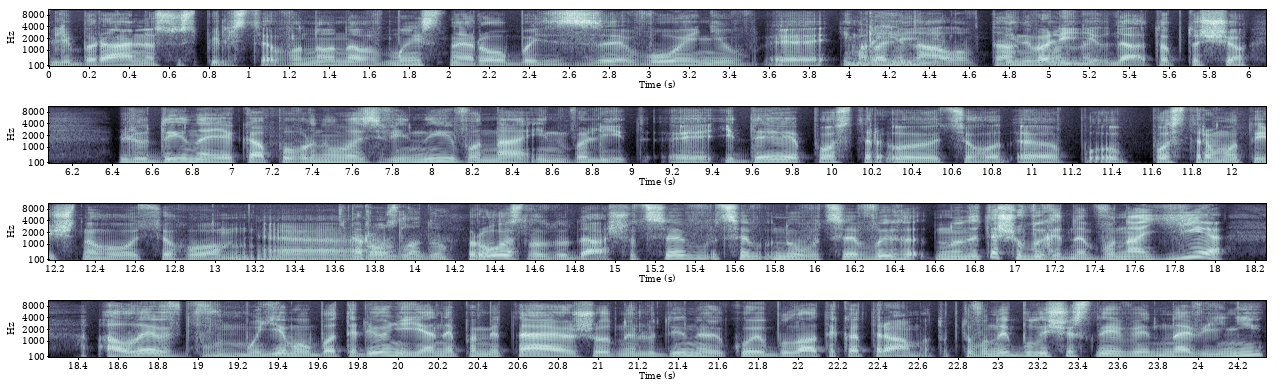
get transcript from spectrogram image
ліберальне суспільство, воно навмисне робить з воїнів е, інвалідів. Так, інвалідів вони... да. Тобто, що людина, яка повернулася з війни, вона інвалід. Е, ідея постр... цього посттравматичного цього розладу, розладу, да, що це це, ну, це вигод... ну не те, що вигідно, вона є, але в моєму батальйоні я не пам'ятаю жодної людини, у якої була така травма. Тобто вони були щасливі на війні.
